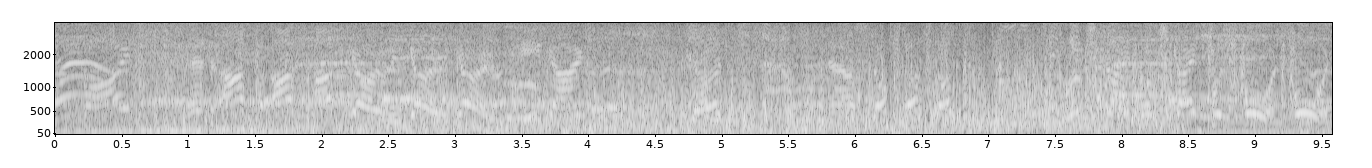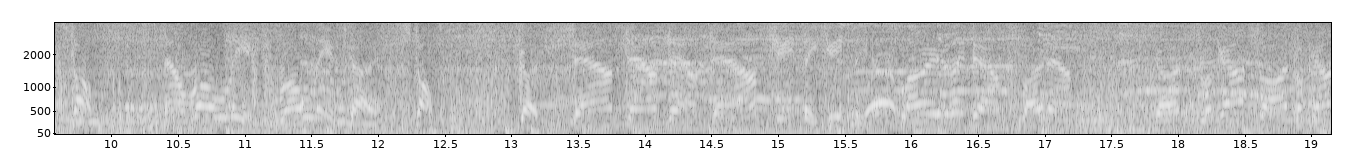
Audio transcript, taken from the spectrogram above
Side and up, up, up, go, go, go. Keep going. Good. Now stop, stop, stop. Look straight, look straight, push forward, forward, stop. Now roll left, roll left, go. Stop. Good. Down, down, down, down. Gently, gently. Slow everything down, slow down. Good. Look outside, look outside.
